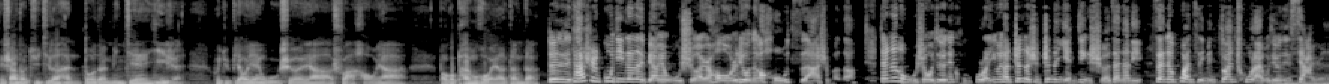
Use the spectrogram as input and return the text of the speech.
那上头聚集了很多的民间艺人，会去表演舞蛇呀、耍猴呀，包括喷火呀等等。对对对，他是固定在那里表演舞蛇，然后遛那个猴子啊什么的。但那个舞蛇我觉得有点恐怖了，因为它真的是真的眼镜蛇在那里，在那个罐子里面钻出来，我觉得有点吓人。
